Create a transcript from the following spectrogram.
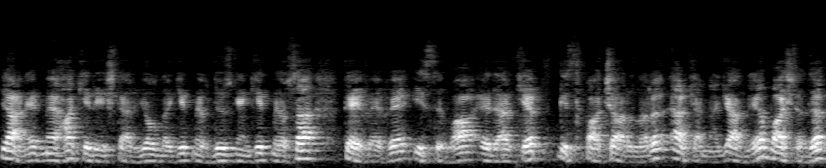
Yani MHK'de işler yolunda gitmiyor, düzgün gitmiyorsa TFF istifa eder ki istifa çağrıları erkenden gelmeye başladı.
